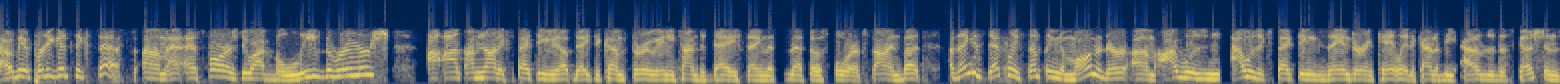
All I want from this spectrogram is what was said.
that would be a pretty good success. Um, as far as do I believe the rumors, I, I'm not expecting an update to come through anytime today saying that, that those four have signed, but I think it's definitely something to monitor. Um, I was I was expecting Xander and Cantlay to kind of be out of the discussions.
